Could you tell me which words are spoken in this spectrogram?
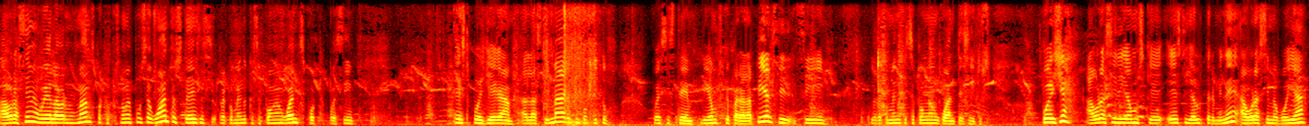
Ahora sí me voy a lavar mis manos porque pues no me puse guantes. Ustedes les recomiendo que se pongan guantes porque pues sí, esto pues llega a lastimar. Es un poquito, pues este, digamos que para la piel sí, sí, les recomiendo que se pongan guantecitos. Pues ya, ahora sí digamos que esto ya lo terminé. Ahora sí me voy a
